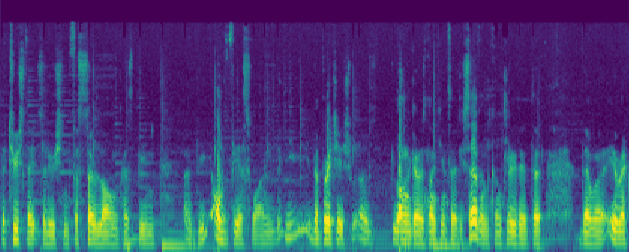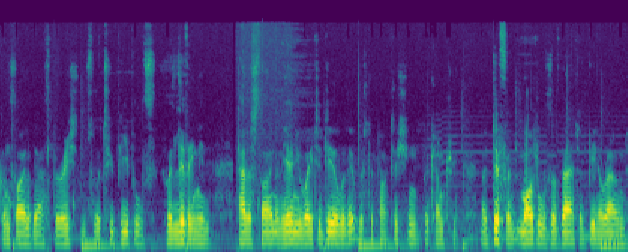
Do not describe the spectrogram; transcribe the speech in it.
The two-state solution for so long has been uh, the obvious one. The, the British, as uh, long ago as 1937, concluded that there were irreconcilable aspirations for the two peoples who were living in Palestine, and the only way to deal with it was to partition the country. Different models of that have been around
